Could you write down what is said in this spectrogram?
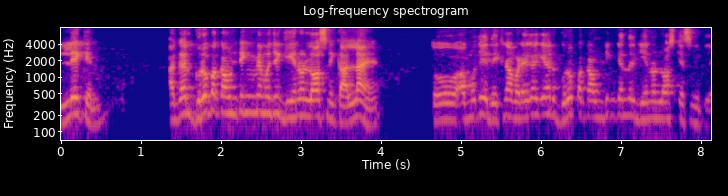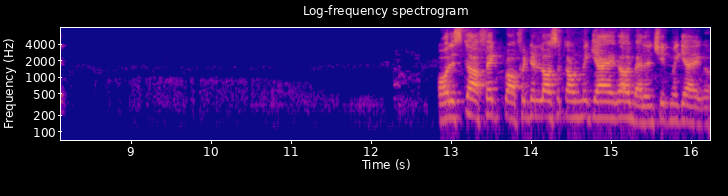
लेकिन अगर ग्रुप अकाउंटिंग में मुझे गेन और लॉस निकालना है तो अब मुझे देखना पड़ेगा कि यार ग्रुप अकाउंटिंग के अंदर गेन और लॉस कैसे निकलेगा। और इसका affect profit and loss account में क्या आएगा और बैलेंस शीट में क्या आएगा?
